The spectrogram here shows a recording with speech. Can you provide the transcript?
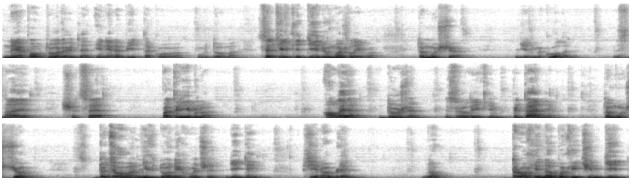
Не повторюйте і не робіть такого вдома. Це тільки діду можливо, тому що дід Микола знає, що це потрібно але дуже з великим питанням. Тому що до цього ніхто не хоче дійти, всі роблять, ну, трохи навпаки, чим дід.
